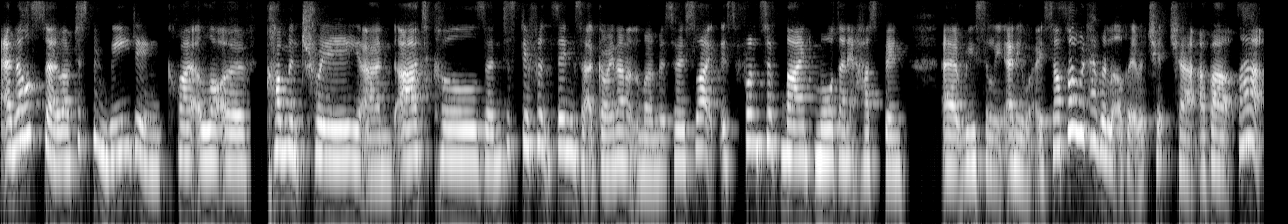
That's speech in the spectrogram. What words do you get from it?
And also, I've just been reading quite a lot of commentary and articles and just different things that are going on at the moment. So it's like it's front of mind more than it has been uh, recently, anyway. So I thought we'd have a little bit of a chit chat about that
